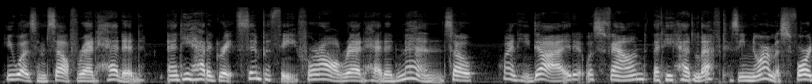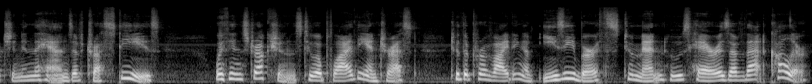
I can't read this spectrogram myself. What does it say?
He was himself red-headed, and he had a great sympathy for all red-headed men, so, when he died, it was found that he had left his enormous fortune in the hands of trustees, with instructions to apply the interest to the providing of easy berths to men whose hair is of that colour.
